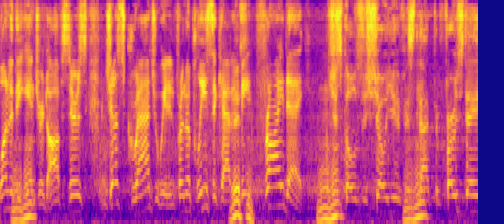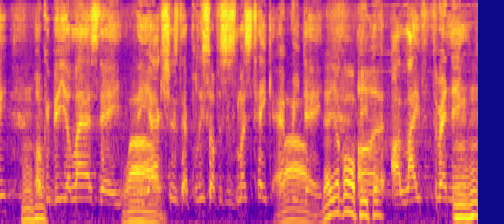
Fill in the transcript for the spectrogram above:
one of the Mm-hmm. injured officers just graduated from the police academy Listen. Friday. Mm-hmm. Just goes to show you if it's not the first day or could be your last day, Wow. the actions that police officers must take every day Wow. There you go, people. are, are life threatening.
